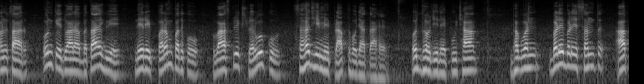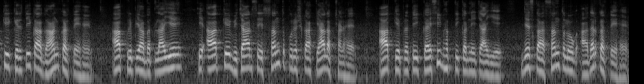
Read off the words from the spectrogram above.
अनुसार उनके द्वारा बताए हुए मेरे परम पद को, वास्तविक स्वरूप को सहज ही में प्राप्त हो जाता है। उद्धव जी ने पूछा, भगवान बड़े बड़े संत आपकी कीर्ति का गान करते हैं। आप कृपया बतलाइए कि आपके विचार से संत पुरुष का क्या लक्षण है? आपके प्रति कैसी भक्ति करनी चाहिए, जिसका संत लोग आदर करते हैं?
